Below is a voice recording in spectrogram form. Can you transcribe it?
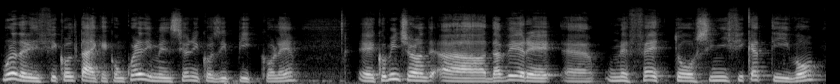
una delle difficoltà è che con quelle dimensioni così piccole eh, cominciano ad, ad avere eh, un effetto significativo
